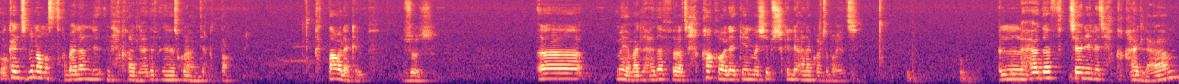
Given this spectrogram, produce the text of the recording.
وكنتمنى مستقبلا نحقق هذا الهدف أننا تكون عندي قطة. قطة ولا كلب؟ بجوج. أه المهم هذا الهدف تحقق ولكن ماشي بالشكل اللي أنا كنت بغيت. الهدف الثاني اللي تحقق هذا العام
